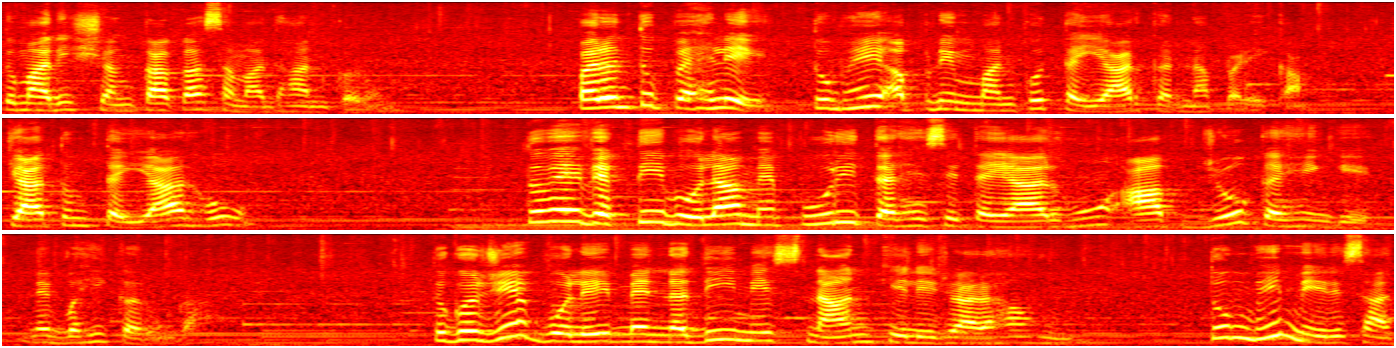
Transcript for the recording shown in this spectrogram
तुम्हारी शंका का समाधान करूँ, परंतु पहले तुम्हें अपने मन को तैयार करना पड़ेगा। क्या तुम तैयार हो तो वह व्यक्ति बोला, मैं पूरी तरह से तैयार हूँ, आप जो कहेंगे, मैं वही करूँगा. तो गुरजेब बोले, मैं नदी में स्नान के लिए जा रहा हूँ। तुम भी मेरे साथ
